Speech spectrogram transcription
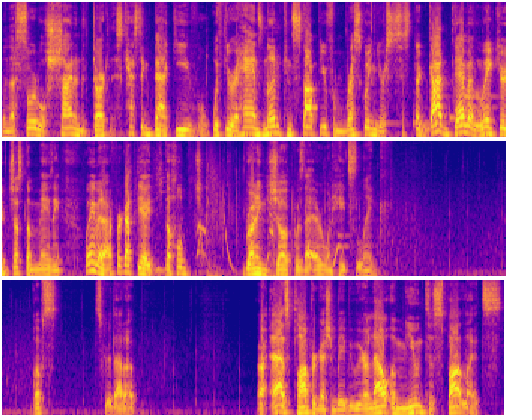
then the sword will shine in the darkness, casting back evil. With your hands, none can stop you from rescuing your sister. God damn it, Link, you're just amazing. Wait a minute, I forgot the the whole running joke was that everyone hates Link. Whoops, screwed that up. Alright, that's plot progression, baby. We are now immune to spotlights.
